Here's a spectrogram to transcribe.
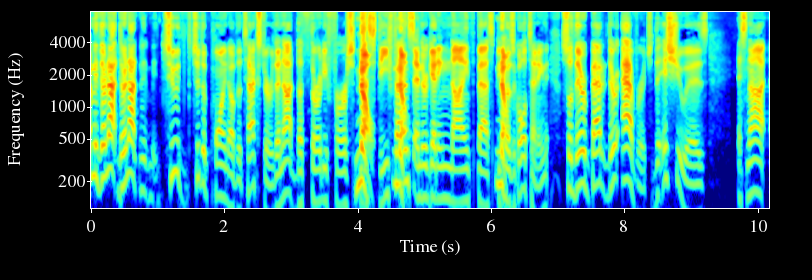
I mean, they're not. They're not to to the point of the texter. They're not the thirty first no, best defense, no. and they're getting ninth best because no. of goaltending. So they're better. They're average. The issue is it's not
